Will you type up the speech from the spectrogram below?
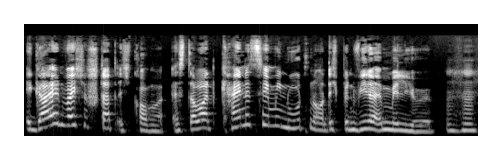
egal in welche Stadt ich komme, es dauert keine zehn Minuten und ich bin wieder im Milieu. Mhm.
